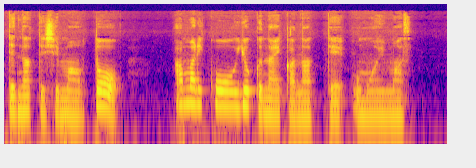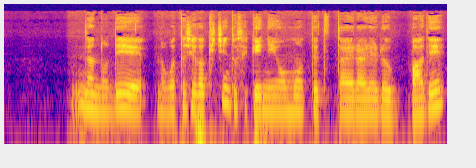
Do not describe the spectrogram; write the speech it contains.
ってなってしまうと、あんまりこう良くないかなって思います。なので、私がきちんと責任を持って伝えられる場で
